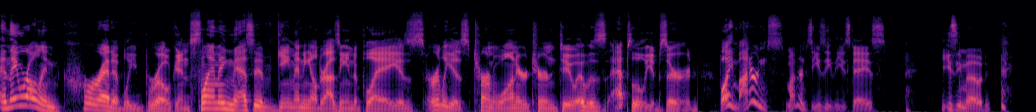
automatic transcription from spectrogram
and they were all incredibly broken, slamming massive game-ending Eldrazi into play as early as turn 1 or turn 2. It was absolutely absurd. Boy, Modern's, Modern's easy these days. Easy mode.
